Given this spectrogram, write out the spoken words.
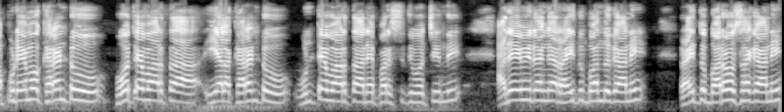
అప్పుడేమో కరెంటు పోతే వార్త ఇవాళ కరెంటు ఉంటే వార్త అనే పరిస్థితి వచ్చింది. అదేవిధంగా రైతు బంధు కానీ రైతు భరోసా కానీ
